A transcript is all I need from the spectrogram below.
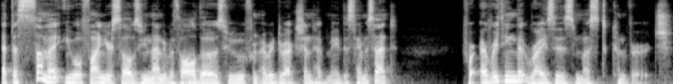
At the summit, you will find yourselves united with all those who, from every direction, have made the same ascent. For everything that rises must converge.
